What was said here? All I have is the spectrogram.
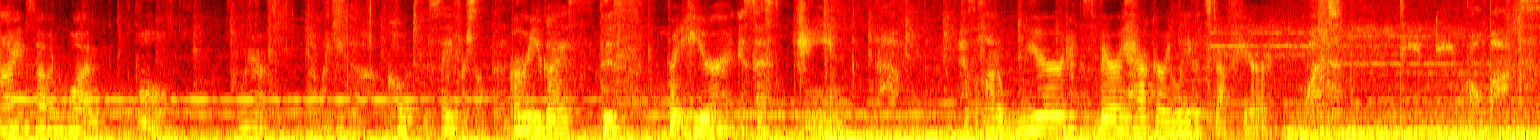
971. Oh, I wonder if that might be the code to the safe or something. Alright, you guys, this right here, it says gene theft. It has a lot of weird, it's very hacker related stuff here. What? DNA robots.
